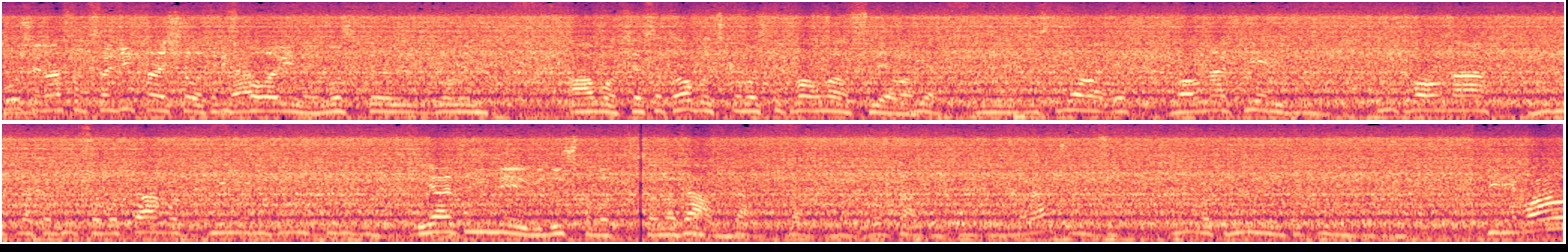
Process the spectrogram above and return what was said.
Слушай, нас тут садить начало три с Да. половиной. Может, э, сделаем... А, вот, сейчас это облачко, может, тут волна слева. Нет, не, не слева, это волна переди. Тут волна будет находиться вот там вот, впереди, впереди. Я это имею в виду, что вот она Да, там. да, да, да, вот так вот разворачивается. И вот линия таким образом. Перевал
